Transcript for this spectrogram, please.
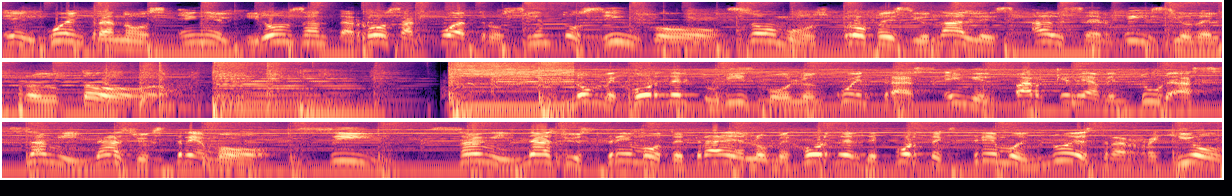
Encuéntranos en el Girón Santa Rosa 405 somos profesionales al servicio del productor. Lo mejor del turismo lo encuentras en el Parque de Aventuras San Ignacio Extremo. Sí, San Ignacio Extremo te trae lo mejor del deporte extremo en nuestra región.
